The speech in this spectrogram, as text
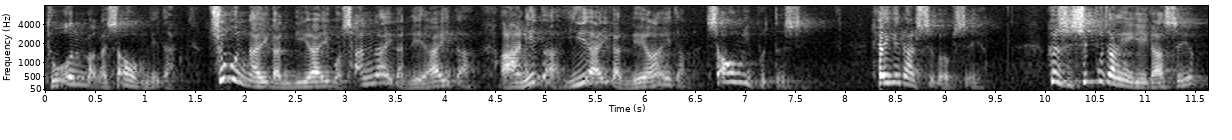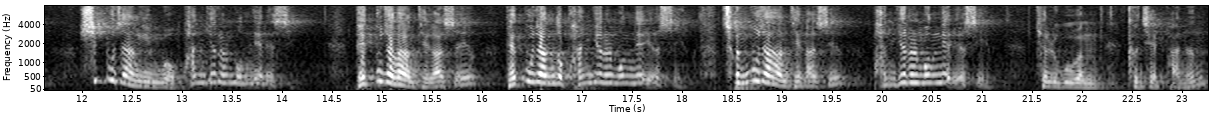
두 엄마가 싸웁니다. 죽은 아이가 네 아이고 산 아이가 내 아이다. 아니다. 이 아이가 내 아이다. 싸움이 붙었어요. 해결할 수가 없어요. 그래서 십부장에게 갔어요. 십부장이 뭐 판결을 못 내렸어요. 백부장한테 갔어요. 백부장도 판결을 못 내렸어요. 천부장한테 갔어요. 판결을 못 내렸어요. 결국은 그 재판은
